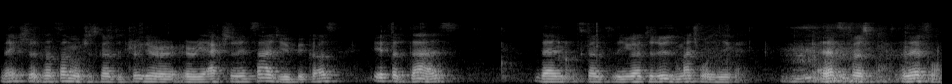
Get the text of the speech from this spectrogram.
Make sure it's not something which is going to trigger a, reaction inside you because if it does, then it's going to, you're going to lose much more than you get. And that's the first point. And therefore,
